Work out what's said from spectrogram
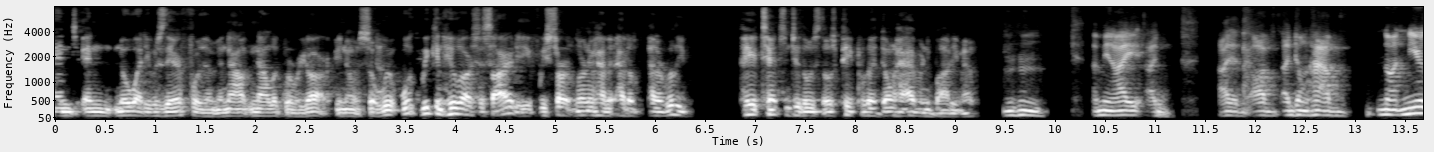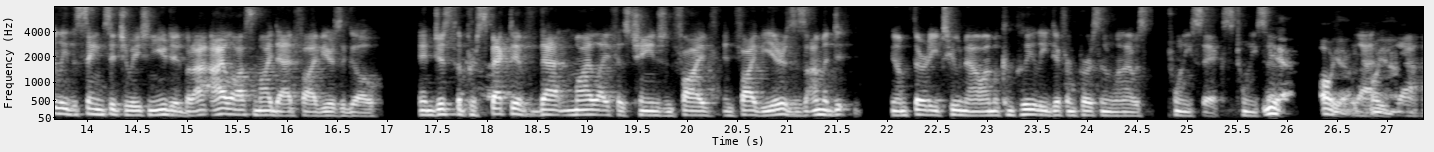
and and nobody was there for them. And now now look where we are. You know, so Yeah. we we can heal our society if we start learning how to how to how to really pay attention to those those people that don't have anybody, man. hmm I mean, I, I, I, I've- don't have not nearly the same situation you did, but I, I lost my dad five years ago, and just the perspective that my life has changed in five in five years is I'm a, di- you know, I'm 32 now. I'm a completely different person when I was 26, 27. Yeah. Oh yeah. Yeah, Oh yeah. yeah.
